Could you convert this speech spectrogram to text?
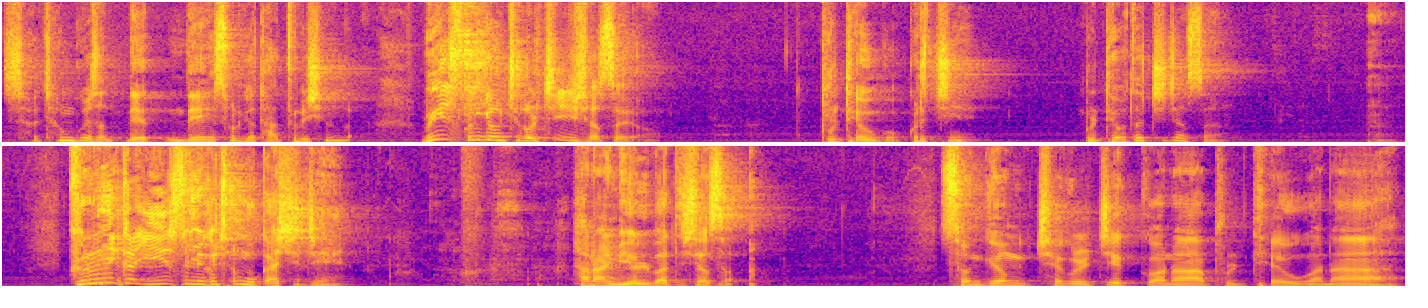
천국에서 내, 내 설교 다 들으시는 거야. 왜 성경책을 찢으셨어요? 불태우고. 그렇지. 불태워서 찢었어 그러니까 예수 믿고 천국 가시지. 하나님이 열받으셔서. 성경책을 찍거나 불태우거나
